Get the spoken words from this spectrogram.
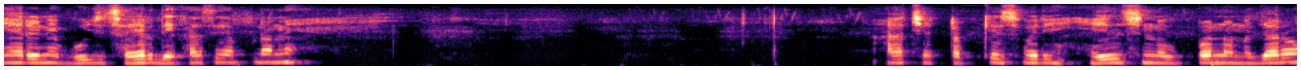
અહીંયા રહીને ભુજ શહેર દેખાશે આપણને? આ છે ટપકેશ્વરી હિલ્સનો ઉપરનો નજારો.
